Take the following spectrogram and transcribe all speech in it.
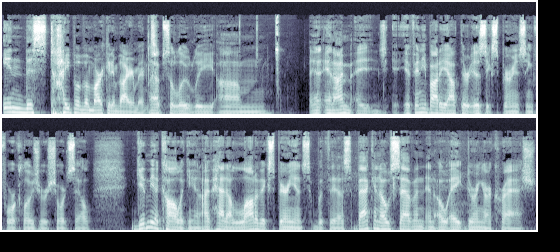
in this type of a market environment? Absolutely. Um, and, and, I'm, if anybody out there is experiencing foreclosure or short sale, give me a call again. I've had a lot of experience with this. Back in 07 and 08 during our crash,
